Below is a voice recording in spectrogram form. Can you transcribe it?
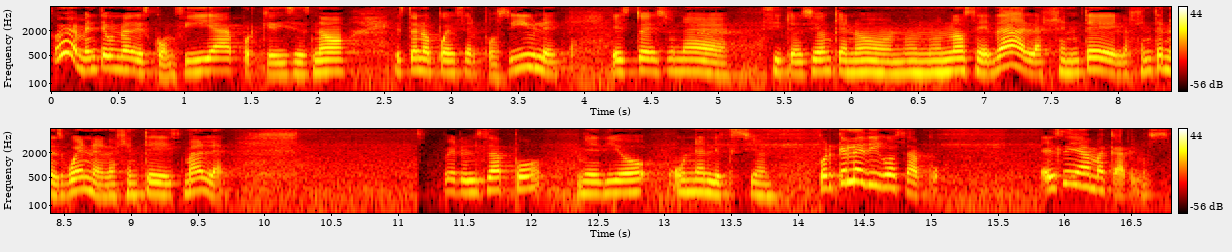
Obviamente uno desconfía porque dices, no, esto no puede ser posible, esto es una situación que no, no, no, no se da, la gente, la gente no es buena, la gente es mala. Pero el sapo me dio una lección. ¿Por qué le digo sapo? Él se llama Carlos.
